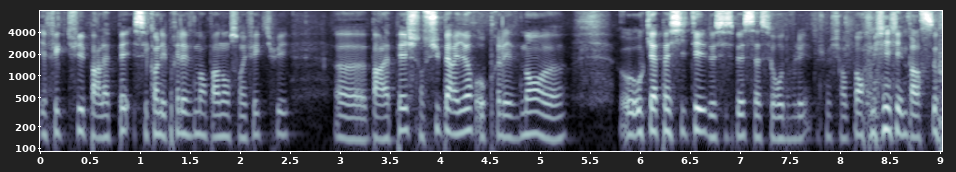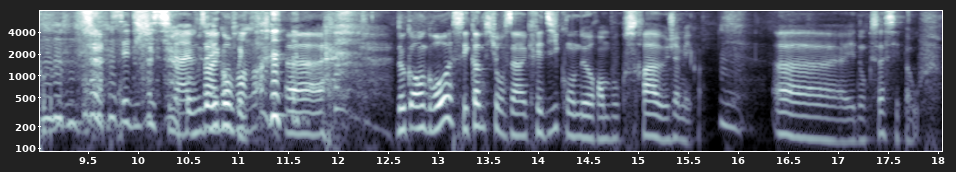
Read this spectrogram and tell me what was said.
effectué par la pêche, c'est quand les prélèvements pardon, sont effectués euh, par la pêche sont supérieurs aux prélèvements, euh, aux, capacités de ces espèces à se renouveler. Je me suis un peu emmêlé les pinceaux. C'est difficile, hein, Vous avez compris. Euh, donc en gros, c'est comme si on faisait un crédit qu'on ne remboursera euh, jamais. Quoi. Mm. Euh, et donc ça, c'est pas ouf.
